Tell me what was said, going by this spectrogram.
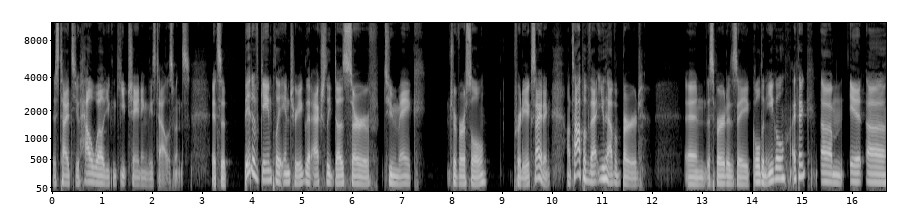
is tied to how well you can keep chaining these talismans. It's a bit of gameplay intrigue that actually does serve to make traversal pretty exciting. On top of that, you have a bird. And this bird is a golden eagle, I think. Um, it uh,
